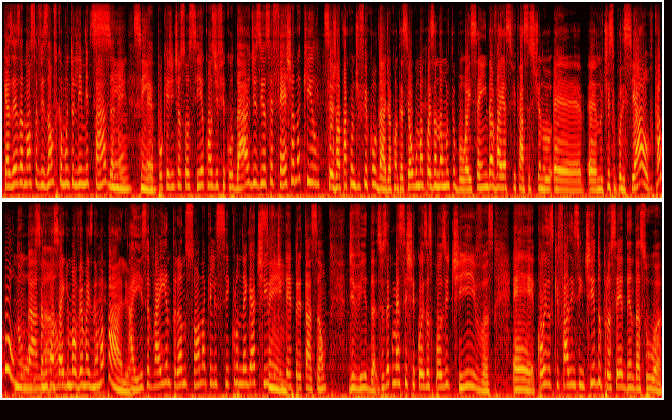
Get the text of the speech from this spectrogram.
Que às vezes a nossa visão fica muito limitada, sim, né? Sim. É, porque a gente associa com as dificuldades e você fecha naquilo. Você já está com dificuldade, aconteceu alguma coisa não muito boa, e você ainda vai ficar assistindo é, é, notícia policial, acabou, não mundo. dá. Você não. não. consegue mover mais nenhuma palha. Aí você vai entrando só naquele ciclo negativo sim. de interpretação de vida. Se você começa a assistir coisas positivas, é, coisas que fazem sentido para você dentro da sua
